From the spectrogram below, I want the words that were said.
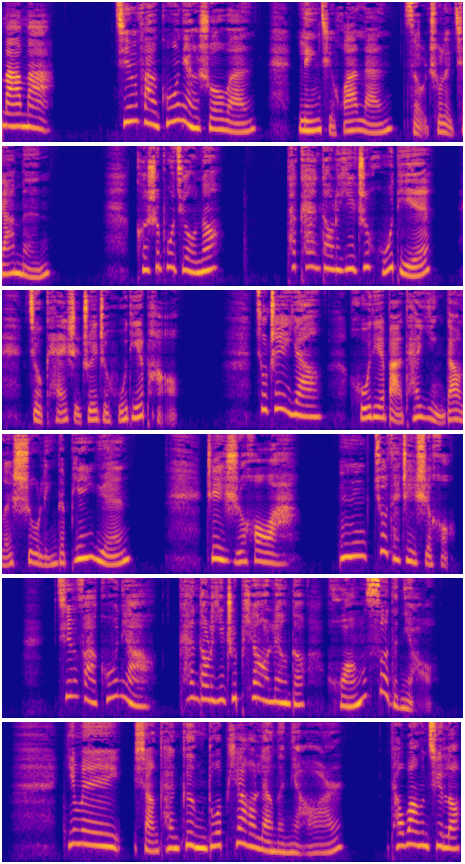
妈妈。金发姑娘说完，拎起花篮走出了家门。可是不久呢，她看到了一只蝴蝶，就开始追着蝴蝶跑。就这样，蝴蝶把她引到了树林的边缘。这时候啊，嗯，就在这时候，金发姑娘。看到了一只漂亮的黄色的鸟，因为想看更多漂亮的鸟儿，他忘记了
